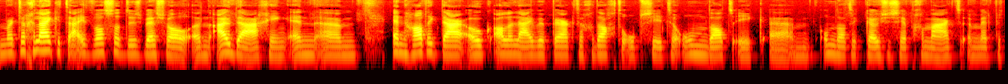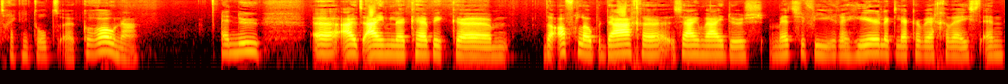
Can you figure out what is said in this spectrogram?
maar tegelijkertijd was dat dus best wel een uitdaging. En, um, en had ik daar ook allerlei beperkte gedachten op zitten, omdat ik, um, omdat ik keuzes heb gemaakt met betrekking tot corona corona. En nu uh, uiteindelijk heb ik uh, de afgelopen dagen zijn wij dus met z'n vieren heerlijk lekker weg geweest. En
